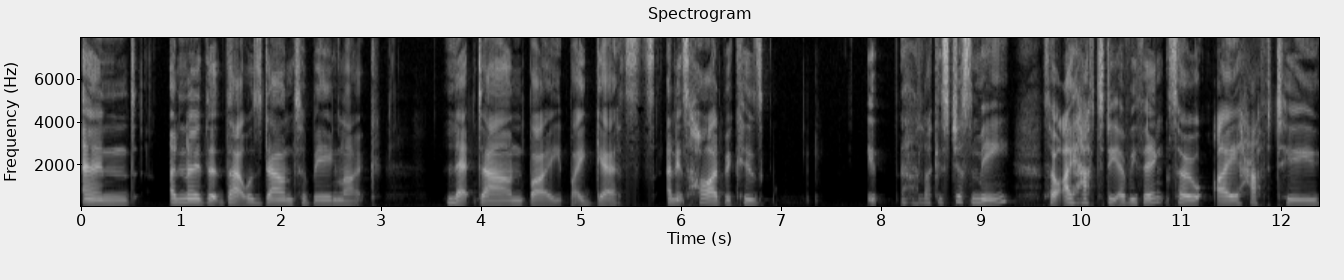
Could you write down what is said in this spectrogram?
and I know that that was down to being like let down by by guests, and it's hard because it like it's just me, so I have to do everything, so I have to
